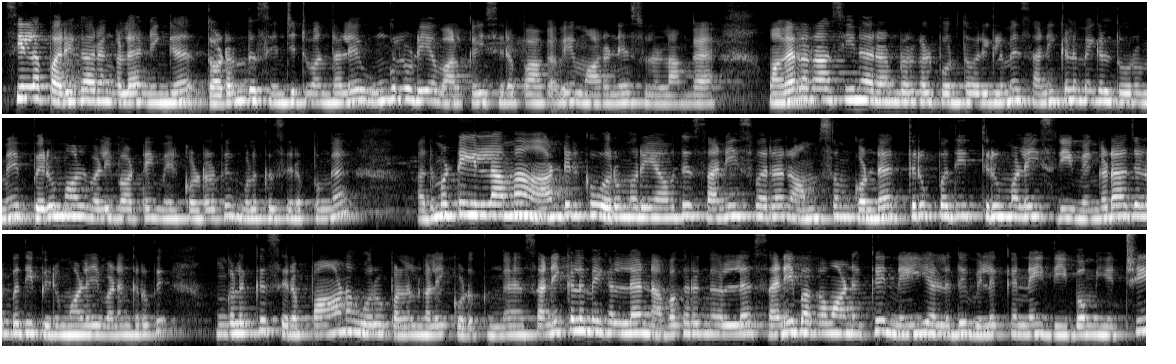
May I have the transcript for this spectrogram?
சில பரிகாரங்களை நீங்கள் தொடர்ந்து செஞ்சுட்டு வந்தாலே உங்களுடைய வாழ்க்கை சிறப்பாகவே மாறுனே சொல்லலாங்க. மகர ராசியினர் அன்பர்கள் பொறுத்தவரையிலுமே சனிக்கிழமைகள் தோறுமே பெருமாள் வழிபாட்டை மேற்கொள்வது உங்களுக்கு சிறப்புங்க. அது மட்டும் இல்லாமல் ஆண்டிற்கு ஒரு முறையாவது சனீஸ்வரர் அம்சம் கொண்ட திருப்பதி திருமலை ஸ்ரீ வெங்கடாஜலபதி பெருமாளை வணங்குறது உங்களுக்கு சிறப்பான ஒரு பலன்களை கொடுக்குங்க. சனிக்கிழமைகளில் நவகரங்களில் சனி பகவானுக்கு நெய் அல்லது விளக்கெண்ணெய் தீபம் ஏற்றி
